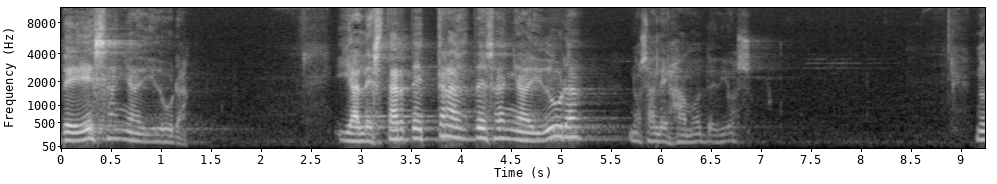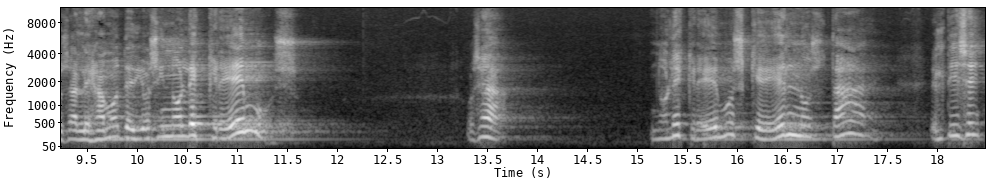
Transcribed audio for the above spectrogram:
de esa añadidura. Y al estar detrás de esa añadidura, nos alejamos de Dios. Nos alejamos de Dios y no le creemos. O sea, no le creemos que Él nos da. Él dice,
